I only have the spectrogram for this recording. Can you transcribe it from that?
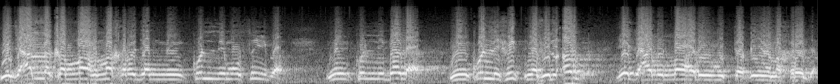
يجعل لك الله مخرجا من كل مصيبة من كل بلاء من كل فتنة في الأرض. يجعل الله للمتقين مخرجا.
